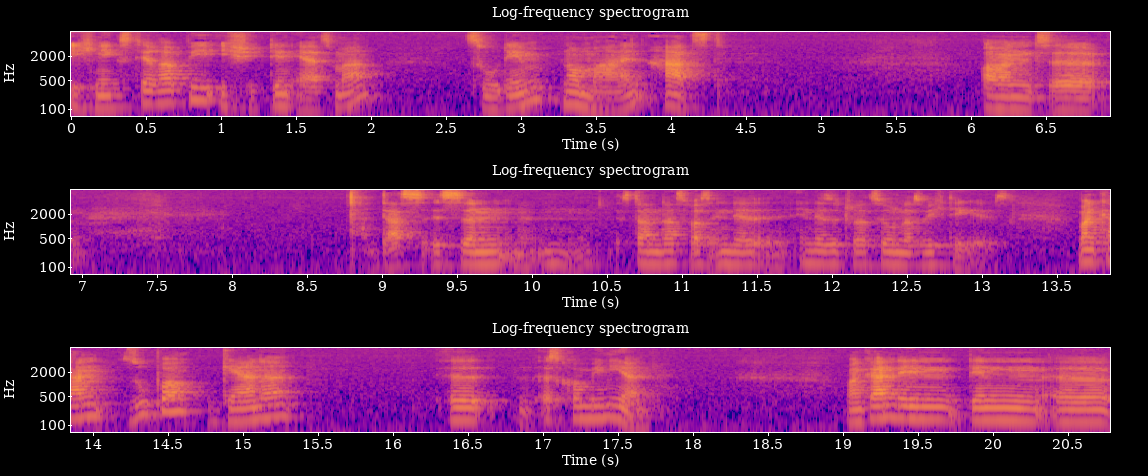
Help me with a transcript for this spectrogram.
ich nix Therapie, ich schicke den erstmal zu dem normalen Arzt. Und äh, das ist dann, ist dann das, was in der, in der Situation das Wichtige ist. Man kann super gerne äh, es kombinieren. Man kann den, den äh,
